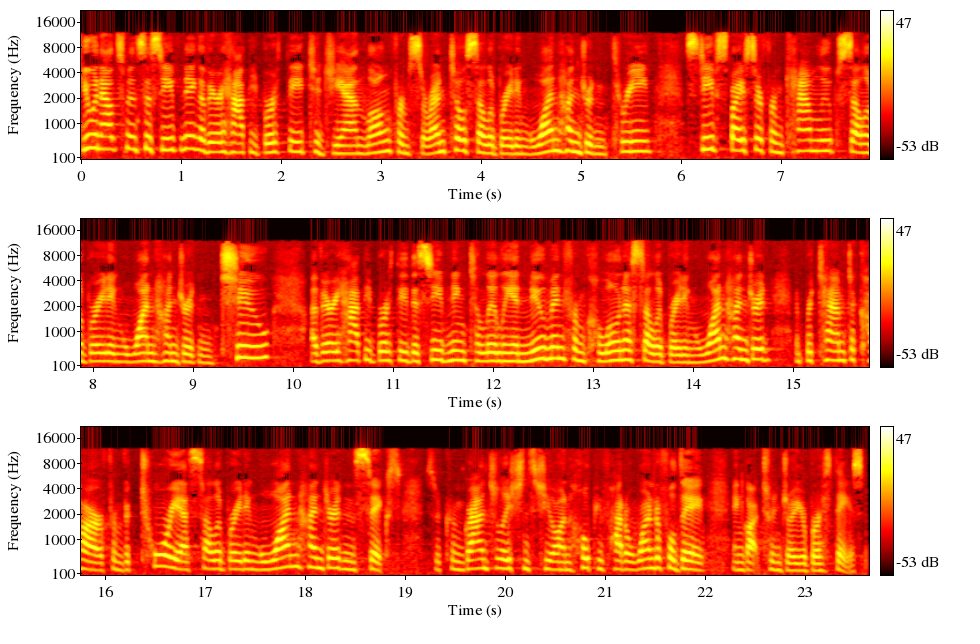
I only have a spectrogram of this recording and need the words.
Few announcements this evening. A very happy birthday to Jian Long from Sorrento, celebrating 103. Steve Spicer from Kamloops, celebrating 102 do a very happy birthday this evening to Lillian Newman from Kelowna, celebrating 100. And Pratam Takar from Victoria, celebrating 106. So congratulations to you all and hope you've had a wonderful day and got to enjoy your birthdays.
